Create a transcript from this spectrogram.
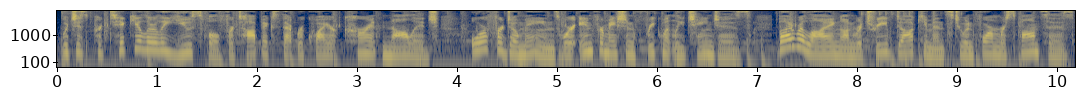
which is particularly useful for topics that require current knowledge or for domains where information frequently changes. By relying on retrieved documents to inform responses,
